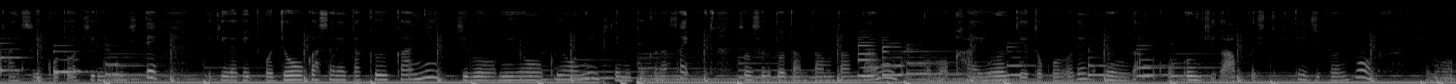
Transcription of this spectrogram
排水口とかきれいにしてできるだけこう浄化された空間に自分を身を置くようにしてみてください。そうするとだんだんだんだんこの開運っていうところで運がこう運気がアップしてきて自分のその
